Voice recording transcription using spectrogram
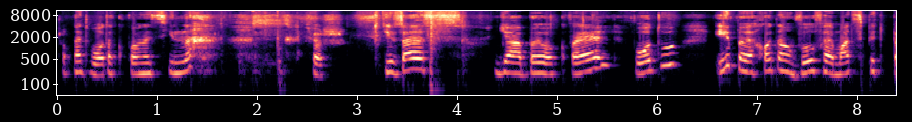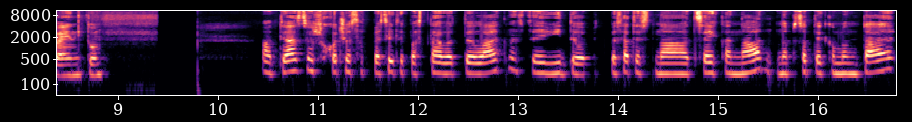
щоб не було так повноцінно. Що ж, і зараз я беру акварель, воду і переходимо в формат спідпейнту. Одразу ж хочу запросити поставити лайк на це відео, підписатись на цей канал, написати коментар,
